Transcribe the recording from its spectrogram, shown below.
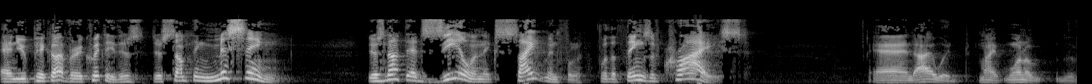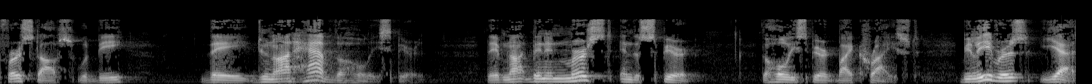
And you pick up very quickly, there's, there's something missing. There's not that zeal and excitement for, for the things of Christ. And I would, my, one of the first stops would be they do not have the Holy Spirit. They have not been immersed in the Spirit, the Holy Spirit by Christ. Believers, yes,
